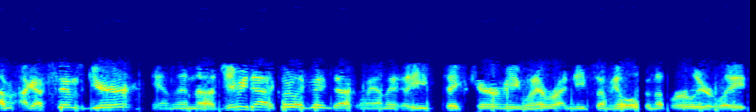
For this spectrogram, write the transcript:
I'm, I got Simms Gear, and then uh, Jimmy down at Clear Lake and Tackle. Man, he takes care of me whenever I need something. He'll open up early or late,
